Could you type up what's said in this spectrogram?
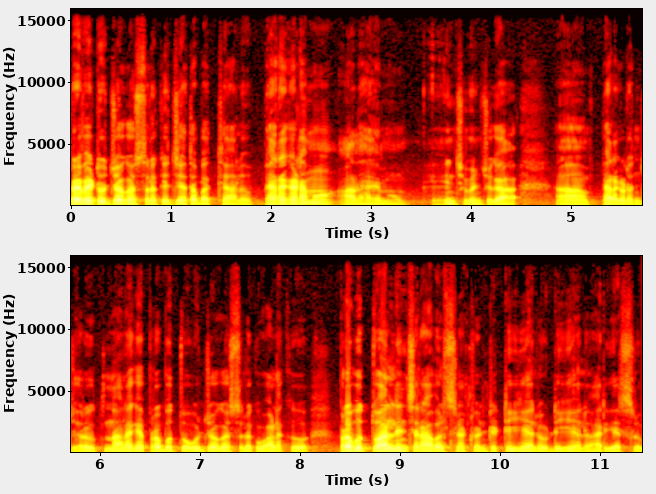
ప్రైవేట్ ఉద్యోగస్తులకి జీతభత్యాలు పెరగడము ఆదాయము ఇంచుమించుగా పెరగడం జరుగుతుంది. అలాగే ప్రభుత్వ ఉద్యోగస్తులకు వాళ్ళకు ప్రభుత్వాల నుంచి రావాల్సినటువంటి టీఏలు డిఏలు అరియర్స్లు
